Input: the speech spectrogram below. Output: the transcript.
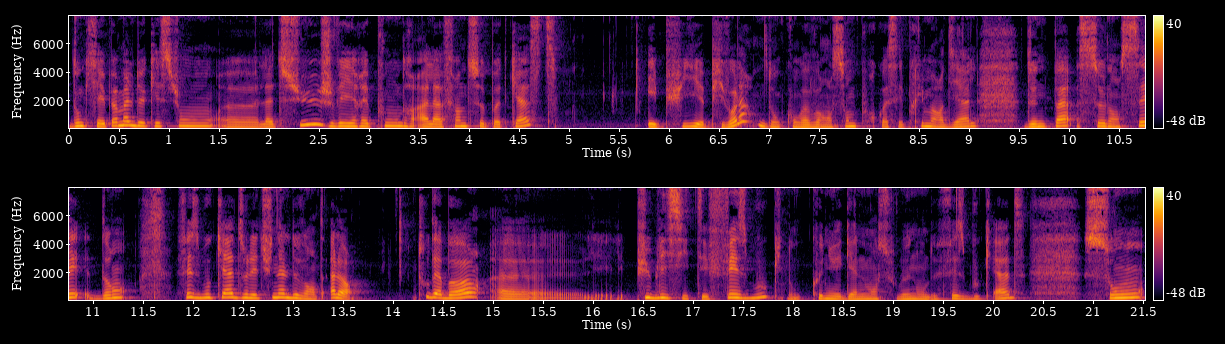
Donc il y a eu pas mal de questions euh, là-dessus. Je vais y répondre à la fin de ce podcast. Et puis, et puis voilà, donc on va voir ensemble pourquoi c'est primordial de ne pas se lancer dans Facebook Ads ou les tunnels de vente. Alors, tout d'abord, euh, les, les, publicités Facebook, donc connues également sous le nom de Facebook Ads, sont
